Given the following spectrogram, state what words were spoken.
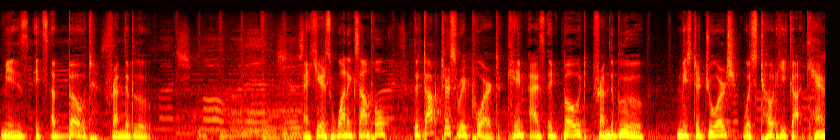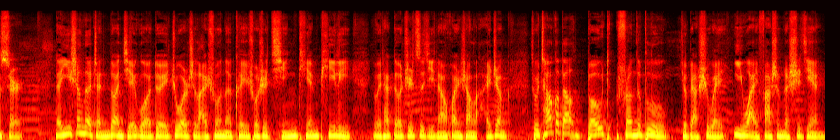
means it's a bolt from the blue. And here's one example. The doctor's report came as a bolt from the blue. Mr. George was told he got cancer。那医生的诊断结果对 George 来说呢，可以说是晴天霹雳，因为他得知自己呢患上了癌症。So we talk about boat from the blue，就表示为意外发生的事件。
